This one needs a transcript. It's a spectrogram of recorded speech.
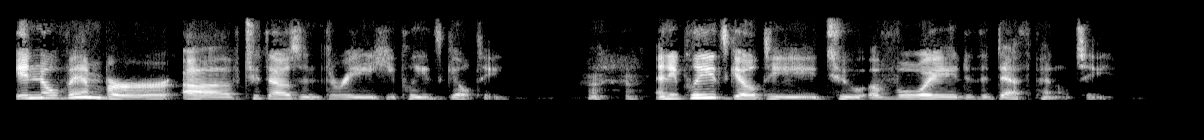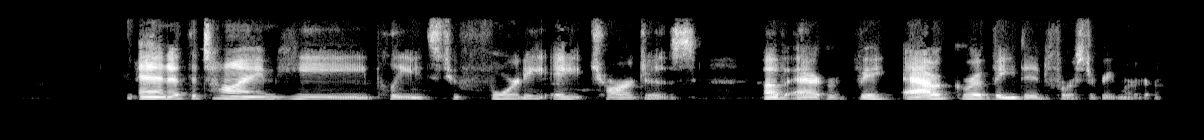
in November of 2003, he pleads guilty. and he pleads guilty to avoid the death penalty. And at the time, he pleads to 48 charges of aggravate, aggravated first degree murder.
